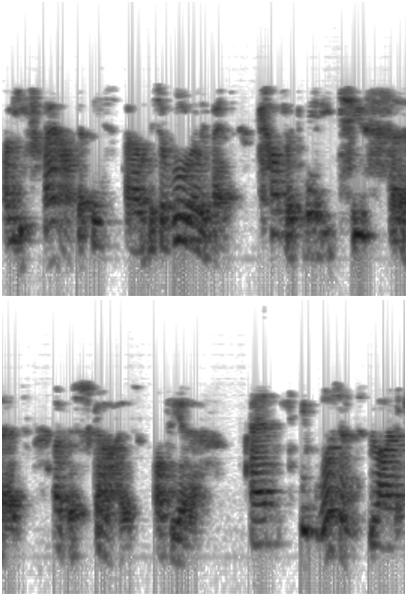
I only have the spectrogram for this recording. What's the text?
I mean, he found that this um, this auroral event covered nearly two thirds of the skies of the Earth, and it wasn't like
